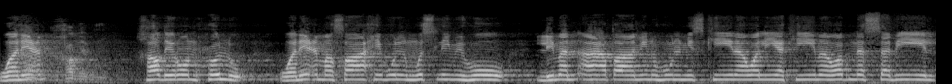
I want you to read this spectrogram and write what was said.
ونعم خضر. خضر حلو ونعم صاحب المسلم هو لمن أعطى منه المسكين واليتيم وابن السبيل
